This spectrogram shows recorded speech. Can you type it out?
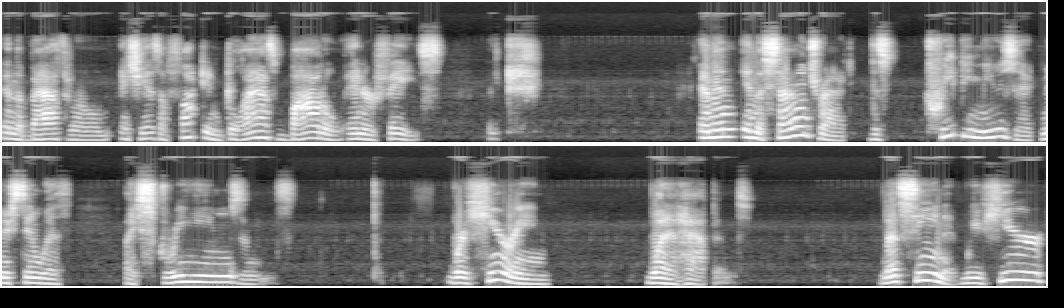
in the bathroom and she has a fucking glass bottle in her face. And then in the soundtrack, this creepy music mixed in with like screams and we're hearing what had happened. Not seeing it. We hear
